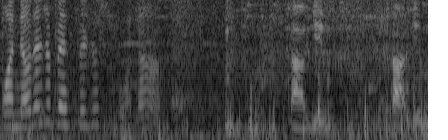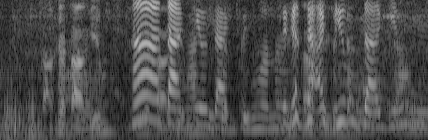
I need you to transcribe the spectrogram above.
哇，鸟在这边飞就爽啊！打 game，打 game，打在打 game，啊，打 Q 打 Q，这个打金打金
